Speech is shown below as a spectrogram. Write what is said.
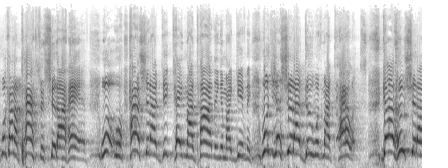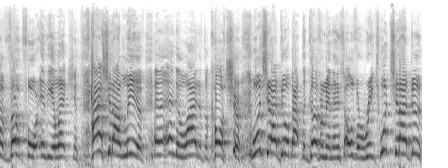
What kind of pastor should I have? What, how should I dictate my tithing and my giving? What should I do with my talents? God, who should I vote for in the election? How should I live in the light of the culture? What should I do about the government and its overreach? What should I do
